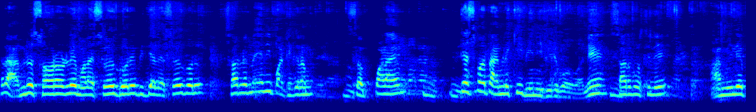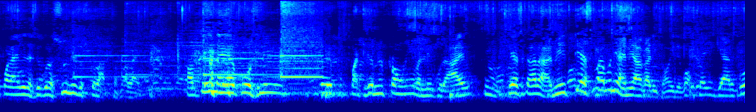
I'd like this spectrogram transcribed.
तर हाम्रो सरहरूले मलाई सहयोग गर्यो विद्यालय सहयोग गर्यो। सरले नयाँ नै पाठ्यक्रम सब पढायौँ। त्यसबाट हामीले के बेनिफिट भयो भने सर्वोच्चले हामीले पढाएको जस्तो कुरा सुने जस्तो लाग्छ मलाई। अब त्यही नयाँ कोर्स नै पाठ्यक्रम पढाउने भन्ने कुरा आयो। त्यस कारण हामी त्यसमा पनि हामी अगाडि छौँ अहिले कक्षा एघारको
